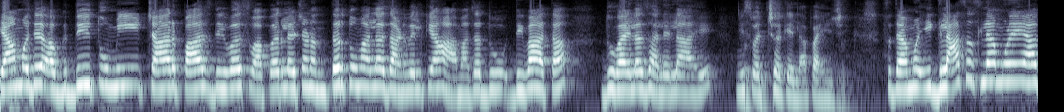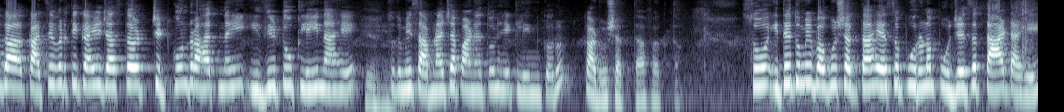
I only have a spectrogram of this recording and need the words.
यामध्ये अगदी तुम्ही चार पाच दिवस वापरल्याच्या नंतर तुम्हाला जाणवेल की हा माझा दिवा आता धुवायला झालेला आहे मी स्वच्छ केला पाहिजे. सो त्यामुळे ग्लास असल्यामुळे या काचेवरती काही जास्त चिटकून राहत नाही इझी टू क्लीन आहे. सो तुम्ही साबणाच्या पाण्यातून हे क्लीन करून काढू शकता फक्त. सो इथे तुम्ही बघू शकता हे असं पूर्ण पूजेचं ताट आहे.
